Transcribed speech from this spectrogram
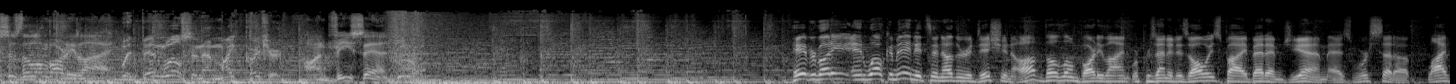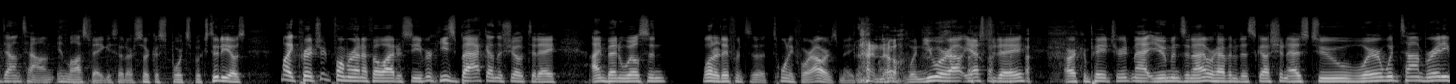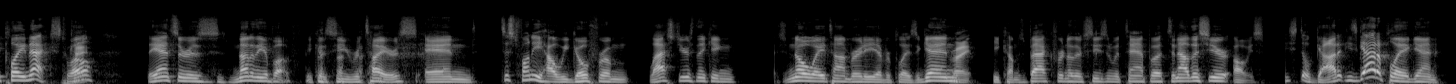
This is the Lombardi line with Ben Wilson and Mike Pritchard on VSIN. Hey, everybody, and welcome in. It's another edition of the Lombardi Line. We're presented, as always, by BetMGM as we're set up live downtown in Las Vegas at our Circa Sportsbook studios. Mike Pritchard, former NFL wide receiver, he's back on the show today. I'm Ben Wilson. What a difference uh, 24 hours makes. I know. When you were out yesterday, our compatriot Matt Youmans and I were having a discussion as to where would Tom Brady play next. Okay. Well, the answer is none of the above because he retires. And it's just funny how we go from last year thinking there's no way Tom Brady ever plays again. Right. He comes back for another season with Tampa to now this year, oh, he's, he's still got it. He's got to play again.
